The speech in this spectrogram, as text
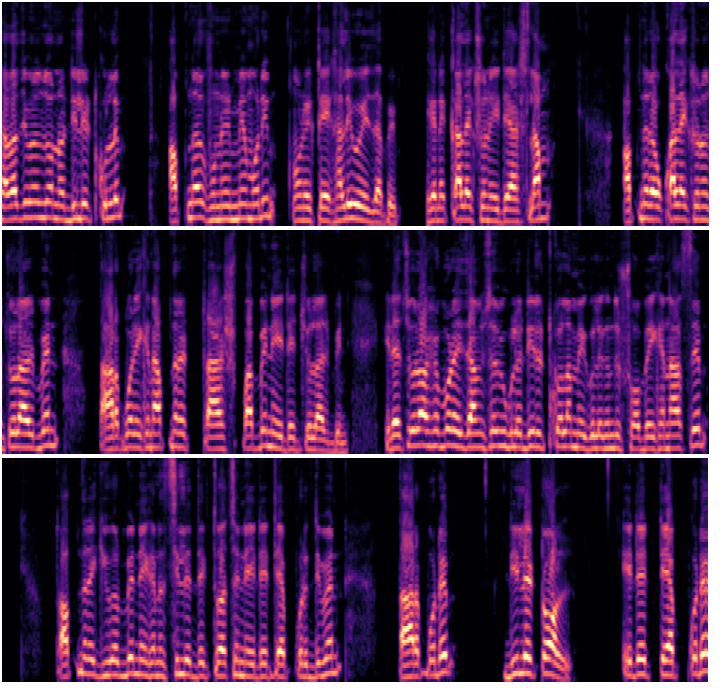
সারা জীবনের জন্য ডিলিট করলে আপনার ফোনের মেমোরি অনেকটাই খালি হয়ে যাবে। এখানে কালেকশন এটা আসলাম। আপনারাও কালেকশনে চলে আসবেন। তারপর এখানে আপনারা ট্রাশ পাবেন, এটা চলে আসবেন। এটা চলে আসার পরে এই যে আমি ছবিগুলো ডিলিট করলাম, এগুলো কিন্তু সব এখানে আছে। তো আপনারা কী করবেন, এখানে সিলেট দেখতে পাচ্ছেন, এটা ট্যাপ করে দিবেন। তারপরে ডিলেট অল এটা ট্যাপ করে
